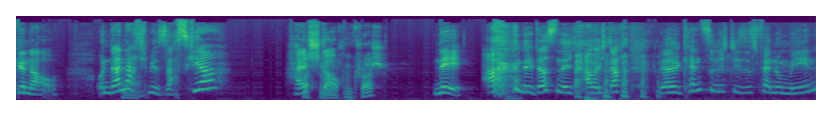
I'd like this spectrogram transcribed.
Genau. Und dann dachte ich mir, Saskia, halt Hast du noch stopp. einen Crush? Nee, nee, das nicht. Aber ich dachte, äh, kennst du nicht dieses Phänomen?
